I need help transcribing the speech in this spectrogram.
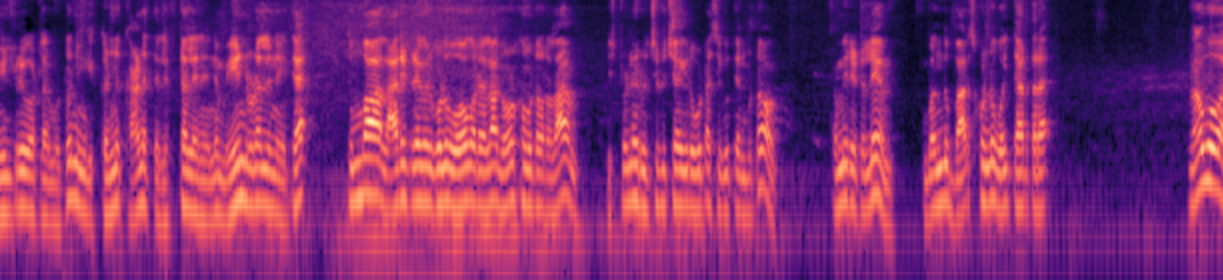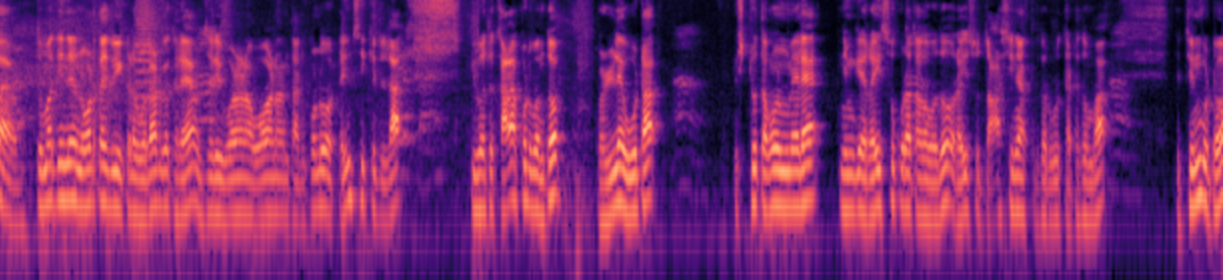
ಮಿಲ್ಟ್ರಿ ಹೋಟ್ಲ್ ಅಂದ್ಬಿಟ್ಟು ನಿಮಗೆ ಕಣ್ಣು ಕಾಣುತ್ತೆ. ಲೆಫ್ಟಲ್ಲೇನೆ ಮೇನ್ ರೋಡಲ್ಲೇ ಐತೆ. ತುಂಬ ಲಾರಿ ಡ್ರೈವರ್ಗಳು ಹೋಗೋರೆಲ್ಲ ನೋಡ್ಕೊಂಬಿಟ್ಟವ್ರಲ್ಲ ಇಷ್ಟೊಳ್ಳೆ ರುಚಿ ರುಚಿಯಾಗಿರೋ ಊಟ ಸಿಗುತ್ತೆ ಅಂದ್ಬಿಟ್ಟು ಕಮ್ಮಿ ರೇಟಲ್ಲಿ ಬಂದು ಬಾರಿಸ್ಕೊಂಡು ಹೋಗ್ತಾ ಇರ್ತಾರೆ. ನಾವು ತುಂಬ ದಿನ ನೋಡ್ತಾ ಇದ್ವಿ ಈ ಕಡೆ ಓಡಾಡ್ಬೇಕಾರೆ ಒಂದ್ಸರಿ ಓಡೋಣ, ಹೋಗೋಣ ಅಂತ ಅಂದ್ಕೊಂಡು ಟೈಮ್ ಸಿಕ್ಕಿರಲಿಲ್ಲ. ಇವತ್ತು ಕಾಲ ಕೊಡು ಬಂತು. ಒಳ್ಳೆ ಊಟ. ಇಷ್ಟು ತೊಗೊಂಡ್ಮೇಲೆ ನಿಮಗೆ ರೈಸು ಕೂಡ ತಗೋಬೋದು. ರೈಸು ಜಾಸ್ತಿನೇ ಹಾಕ್ಬಿಡ್ತಾರೆ ತಟ್ಟೆ ತುಂಬ. ಇದು ತಿನ್ಬಿಟ್ಟು,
